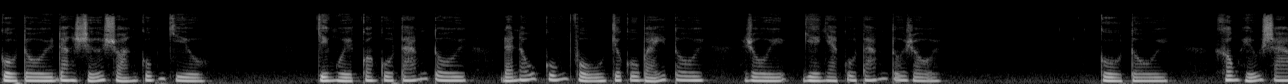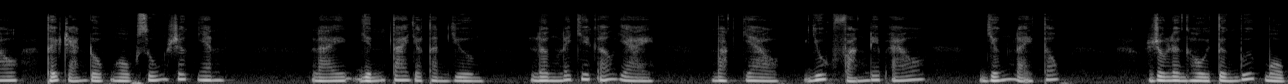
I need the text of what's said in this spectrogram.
Cô tôi đang sửa soạn cúng chiều. Chị Nguyệt con cô Tám tôi đã nấu cúng phụ cho cô Bảy tôi rồi về nhà cô Tám tôi rồi. Cô tôi không hiểu sao thể trạng đột ngột xuống rất nhanh. Lại dĩnh tay vào thành giường, lần lấy chiếc áo dài, mặc vào, vuốt phẳng đếp áo, dấn lại tóc, rồi lần hồi từng bước một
